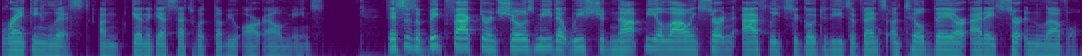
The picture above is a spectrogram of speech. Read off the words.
ranking list. I'm going to guess that's what WRL means. This is a big factor and shows me that we should not be allowing certain athletes to go to these events until they are at a certain level.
